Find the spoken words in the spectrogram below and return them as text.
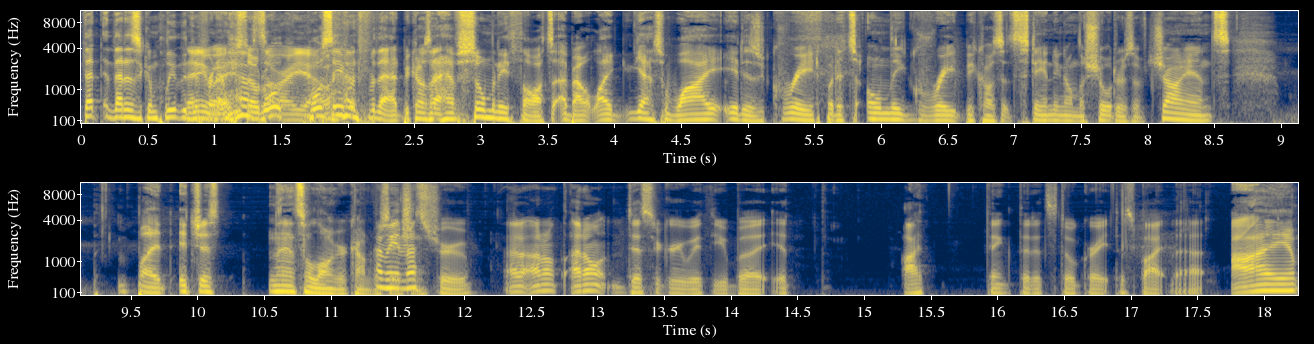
that that is a completely different Anyway, episode. We'll- yeah. we'll save it for that because I have so many thoughts about like yes, why it is great, but it's only great because it's standing on the shoulders of giants. But it just that's a longer conversation. I mean, that's true. I, I don't. I don't disagree with you, but it. I think that it's still great despite that. I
